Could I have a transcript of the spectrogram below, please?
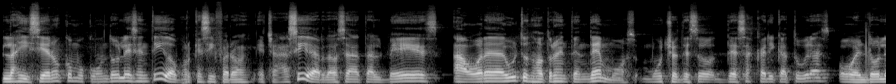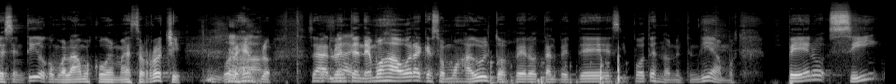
las hicieron como con un doble sentido, porque si fueron hechas así, ¿verdad? O sea, tal vez ahora de adultos nosotros entendemos muchos de, eso, de esas caricaturas o el doble sentido, como hablábamos con el maestro Rochi, por ejemplo. O sea, lo entendemos ahora que somos adultos, pero tal vez de cipotes no lo entendíamos. Pero sí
